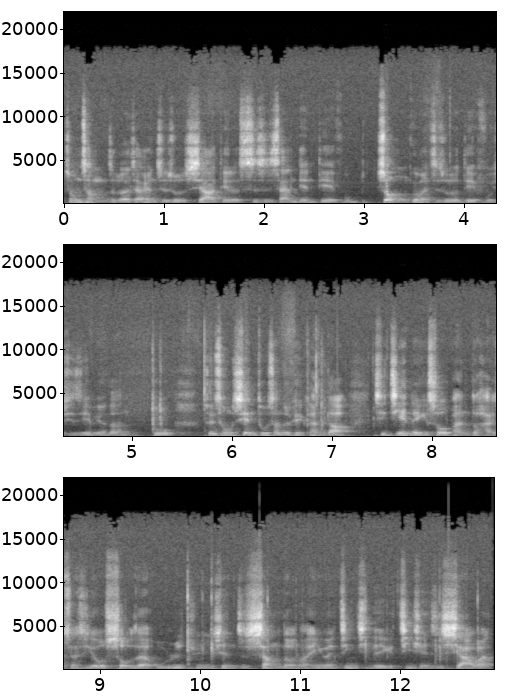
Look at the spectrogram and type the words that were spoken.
中场这个加权指数下跌了四十三点，跌幅不重，柜买指数的跌幅其实也没有到很多。所以从线图上就可以看到，其实今天的一个收盘都还算是有守在五日均线之上的。那因为近期的一个季线是下弯，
